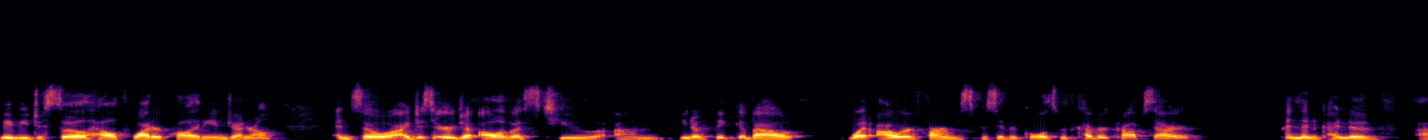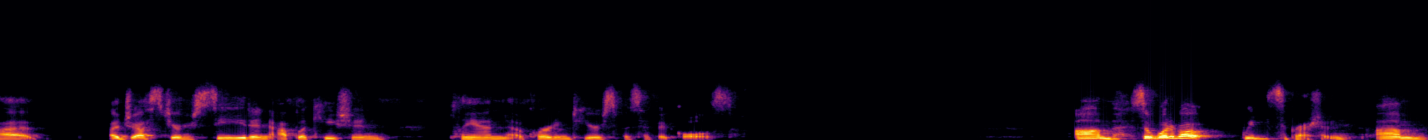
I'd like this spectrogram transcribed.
maybe just soil health, water quality in general. And so I just urge all of us to um, you know think about what our farm specific goals with cover crops are, and then kind of uh, adjust your seed and application plan according to your specific goals. Um, so what about weed suppression? Um,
